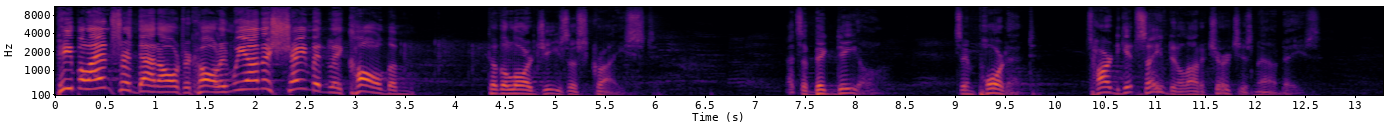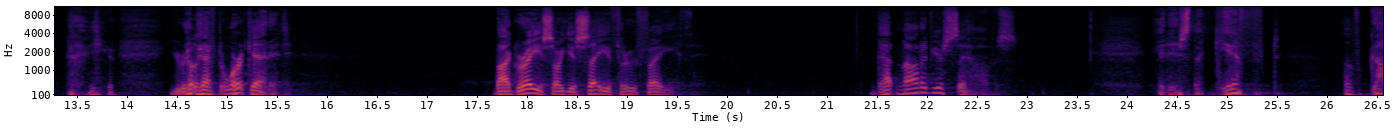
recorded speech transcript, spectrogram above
People answered that altar call, and we unashamedly called them to the Lord Jesus Christ. That's a big deal. It's important. It's hard to get saved in a lot of churches nowadays. you, you really have to work at it. By grace are you saved through faith. That not of yourselves. It is the gift of God.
